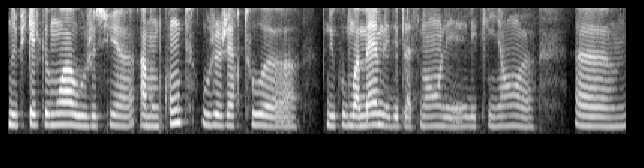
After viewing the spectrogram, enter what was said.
depuis quelques mois où je suis à mon compte, où je gère tout du coup moi-même, les déplacements, les clients. Euh,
